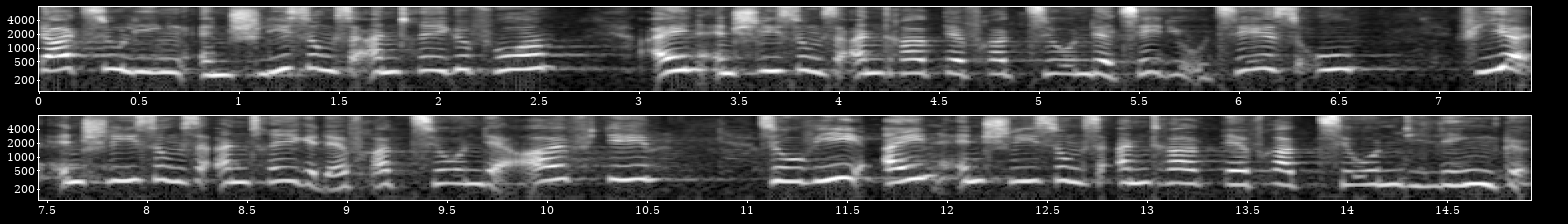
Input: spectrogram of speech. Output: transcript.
Dazu liegen Entschließungsanträge vor. Ein Entschließungsantrag der Fraktion der CDU-CSU, vier Entschließungsanträge der Fraktion der AfD sowie ein Entschließungsantrag der Fraktion Die Linke.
